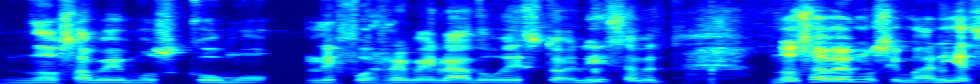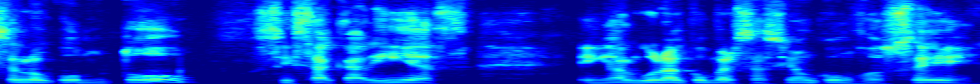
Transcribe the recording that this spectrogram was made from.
No sabemos cómo le fue revelado esto a Elizabeth. No sabemos si María se lo contó, si Zacarías en alguna conversación con José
